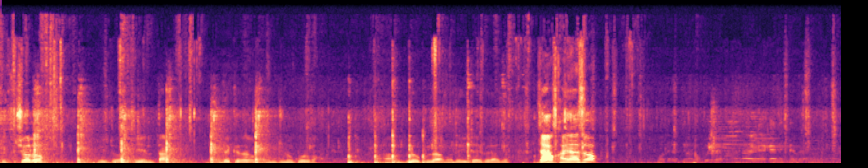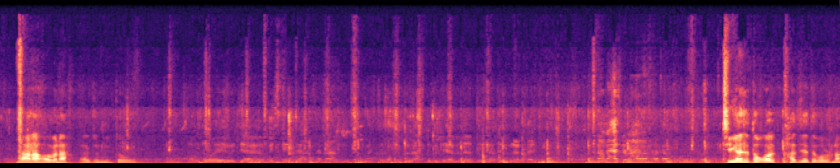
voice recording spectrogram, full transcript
তো চলো ভিডিও এন তাক দেখতে থাকো কন্টিনিউ করব। আর ব্লগগুলো আমাদের এই টাইপের আছে। যাও খাই আসো। না না, হবে না, একজন নিতে হবে। ঠিক আছে, তো খাতে যেতে বলো না।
